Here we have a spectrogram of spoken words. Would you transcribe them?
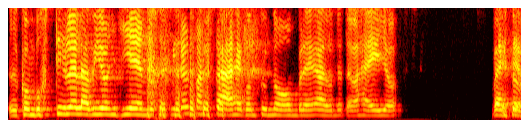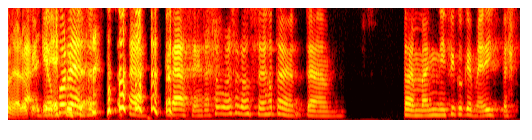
el combustible del avión yendo, te mira el pasaje con tu nombre, a dónde te vas a ir yo. Eso yo por dentro, o sea, gracias, gracias por ese consejo tan, tan, tan magnífico que me diste.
